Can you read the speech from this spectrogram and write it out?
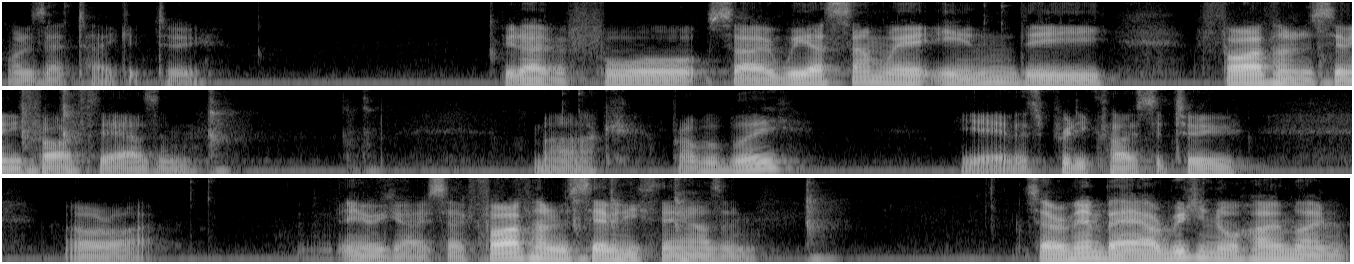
what does that take it to? A bit over four. So we are somewhere in the 575,000 mark, probably. Yeah, that's pretty close to two. All right. There we go. So 570,000 so remember, our original home loan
